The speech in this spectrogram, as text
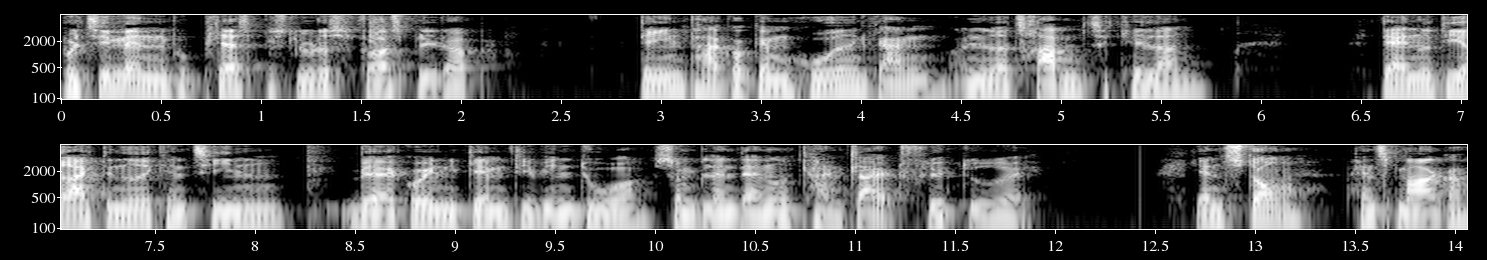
Politimændene på plads beslutter sig for at splitte op. Det ene par går gennem hovedindgangen og ned ad trappen til kælderen. Det andet direkte ned i kantinen ved at gå ind igennem de vinduer, som blandt andet Karen Gleit flygtede ud af. Jan Storm, hans makker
